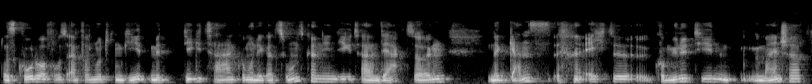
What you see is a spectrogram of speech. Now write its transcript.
das Codorf, wo es einfach nur darum geht, mit digitalen Kommunikationskanälen, digitalen Werkzeugen eine ganz echte Community, eine Gemeinschaft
